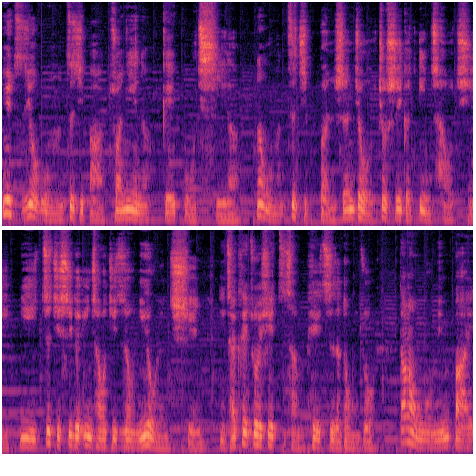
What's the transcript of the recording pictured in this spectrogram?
因为只有我们自己把专业呢给补齐了，那我们自己本身就就是一个印钞机。你自己是一个印钞机之后，你有了钱，你才可以做一些资产配置的动作。当然，我明白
